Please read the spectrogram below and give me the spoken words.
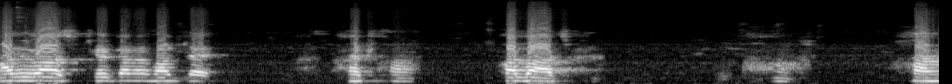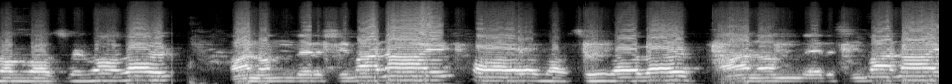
আদিবাস চেতনের মধ্যে আনন্দের সীমা নাই আনন্দের সীমা আনন্দের সীমা নাই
